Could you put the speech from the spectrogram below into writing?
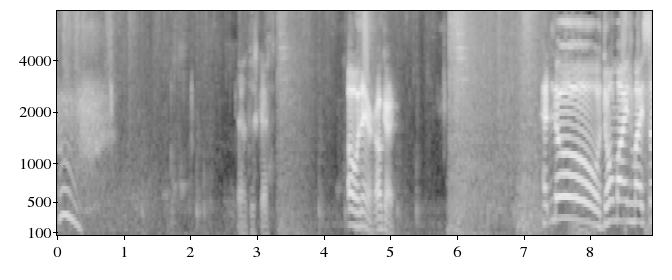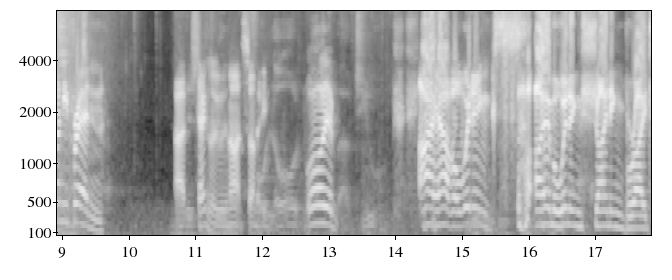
Whew. Yeah, this guy. Oh, in there. Okay. Hello! Don't mind my sunny friend. Uh, technically not sunny. Well, it- I have a winning. I am a winning, shining, bright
